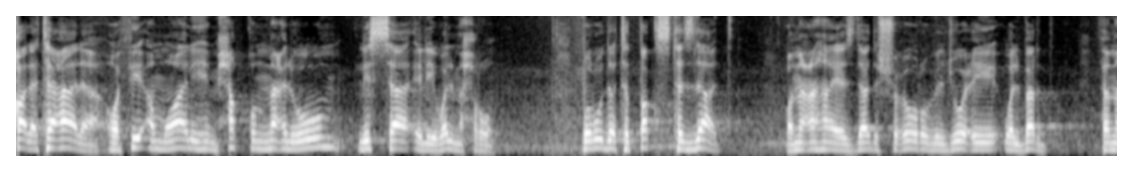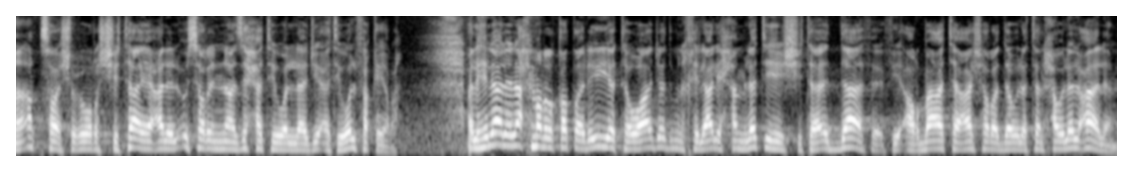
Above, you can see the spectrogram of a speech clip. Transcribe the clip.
قال تعالى وفي أموالهم حق معلوم للسائل والمحروم. برودة الطقس تزداد ومعها يزداد الشعور بالجوع والبرد. فما أقصى شعور الشتاء على الأسر النازحة واللاجئة والفقيرة. الهلال الأحمر القطري يتواجد من خلال حملته الشتاء الدافئ في 14 دولة حول العالم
